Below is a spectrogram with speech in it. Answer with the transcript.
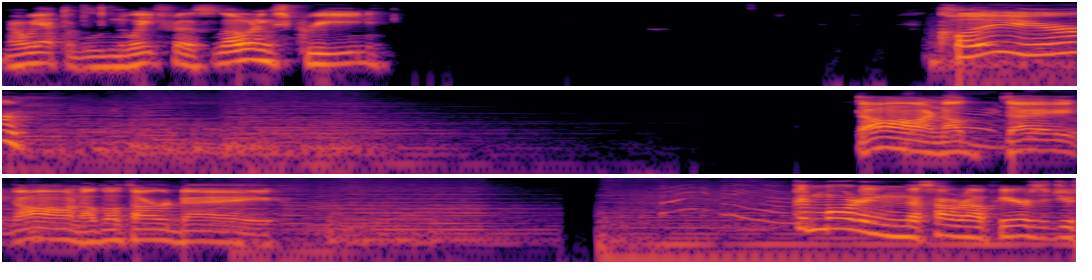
Now we have to wait for this loading screen. Clear! Dawn of day, dawn of the third day. Good morning, the someone up here. Did you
